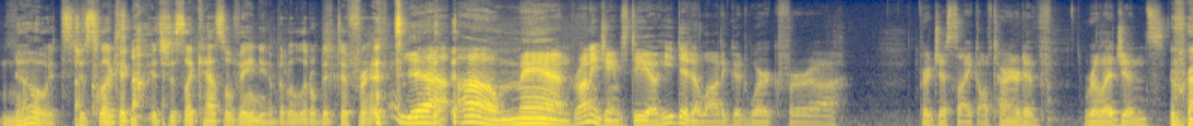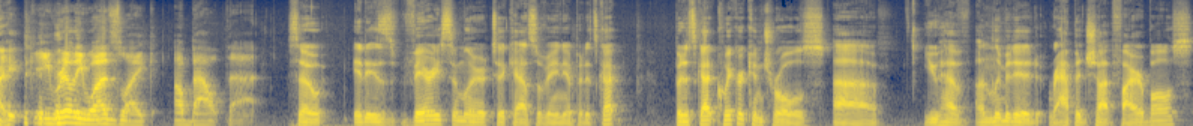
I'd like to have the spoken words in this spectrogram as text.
no. It's just like a, not. it's just like Castlevania, but a little bit different. Yeah. Oh man, Ronnie James Dio. He did a lot of good work for uh, for just like alternative religions. right. He really was like about that. So it is very similar to Castlevania, but it's got but it's got quicker controls. Uh, you have unlimited rapid shot fireballs,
